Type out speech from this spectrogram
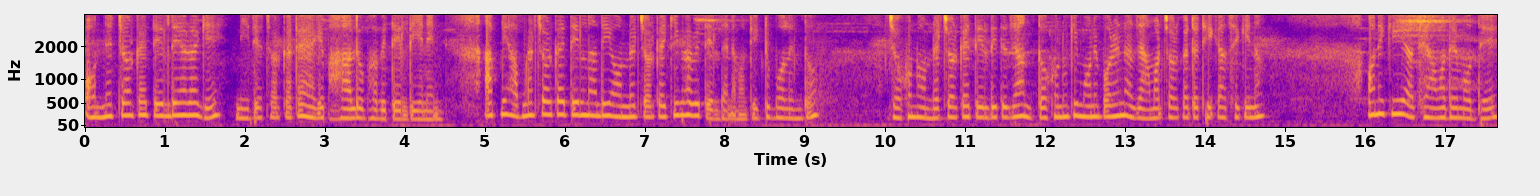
অন্যের চরকায় তেল দেওয়ার আগে নিজের চরকাটায় আগে ভালোভাবে তেল দিয়ে নিন। আপনি আপনার চরকায় তেল না দিয়ে অন্যের চরকায় কীভাবে তেল দেন আমাকে একটু বলেন তো? যখন অন্যের চরকায় তেল দিতে যান, তখনও কি মনে পড়ে না যে আমার চরকাটা ঠিক আছে কি না অনেকেই আছে আমাদের মধ্যে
